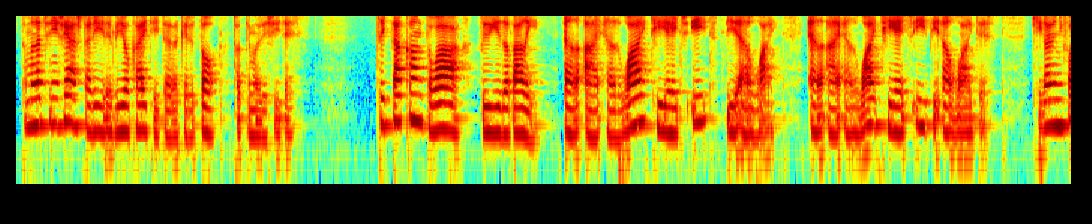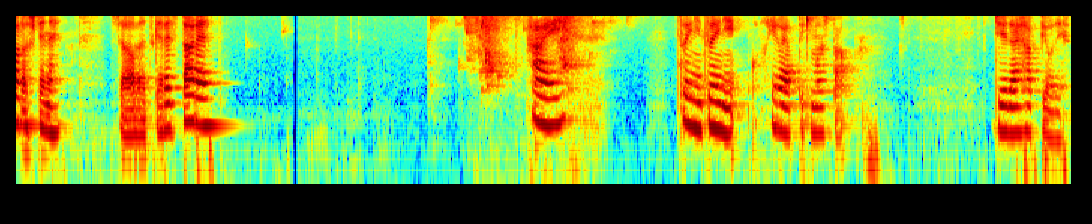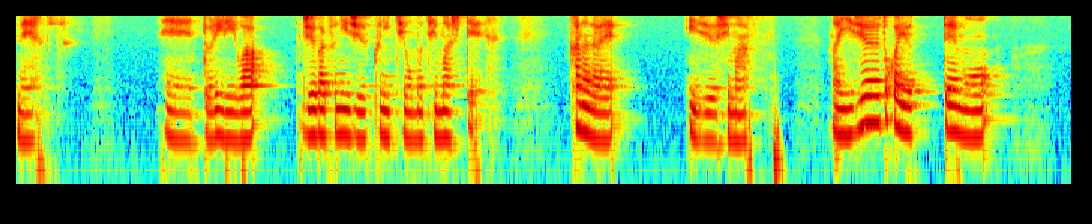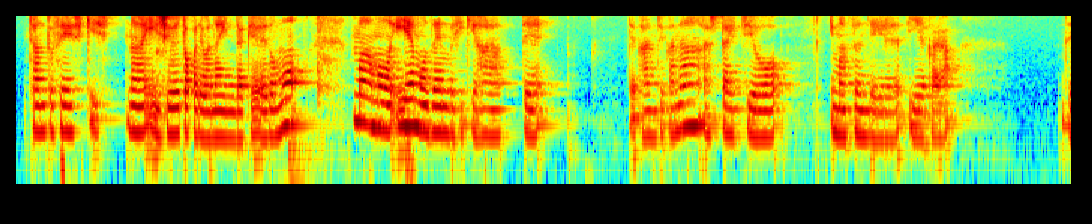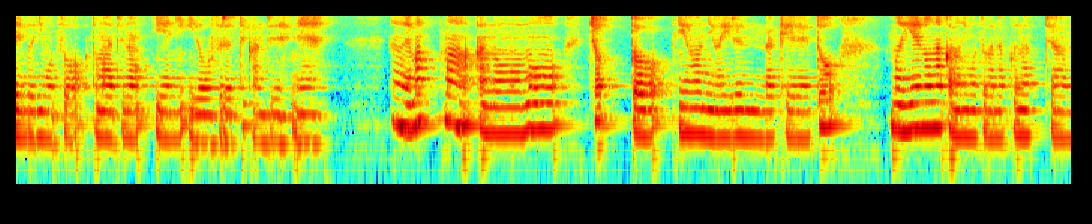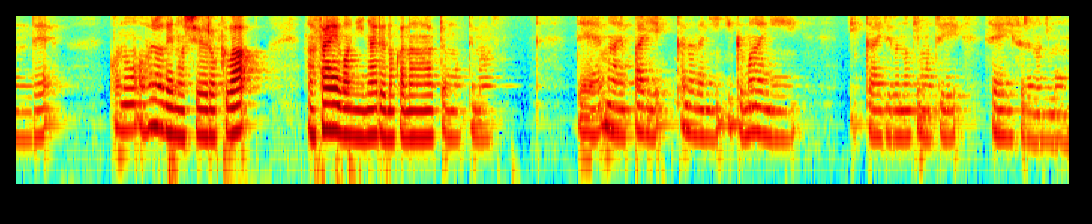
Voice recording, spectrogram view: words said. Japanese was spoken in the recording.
友達にシェアしたり、レビューを書いていただけるととっても嬉しいです。Twitter アカウントは Lily the Valley L-I-L-Y-T-H-E-V-L-Y L-I-L-Y-T-H-E-V-L-Y です。気軽にフォローしてね。So let's get it started! Hi! ついについにこの日がやってきました。重大発表ですね。えー、っと、リリーは10月29日をもちまして、カナダへ移住します。まあ、移住とか言っても、ちゃんと正式な移住とかではないんだけれども、まあもう家も全部引き払ってって感じかな。明日一応今住んでいる家から全部荷物を友達の家に移動するって感じですね。なので、ま、まあ、あの、もうちょっと日本にはいるんだけれど、まあ、家の中の荷物がなくなっちゃうんで、このお風呂での収録は、まあ、最後になるのかなって思ってます。で、まあやっぱりカナダに行く前に一回自分の気持ち整理するのにも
